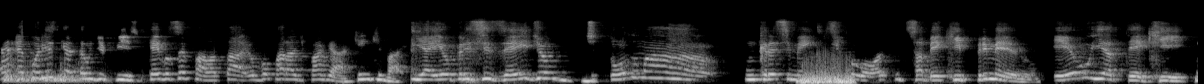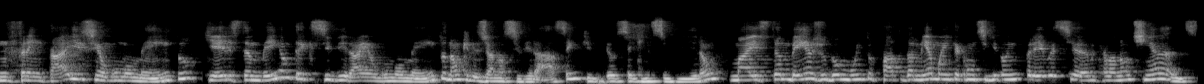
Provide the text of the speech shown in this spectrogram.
É, é por isso que é tão difícil. Porque aí você fala, tá, eu vou parar de pagar. Quem que vai? E aí eu precisei de, de toda uma um crescimento psicológico de saber que, primeiro, eu ia ter que enfrentar isso em algum momento, que eles também iam ter que se virar em algum momento, não que eles já não se virassem, que eu sei que eles se viram, mas também ajudou muito o fato da minha mãe ter conseguido um emprego esse ano que ela não tinha antes.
